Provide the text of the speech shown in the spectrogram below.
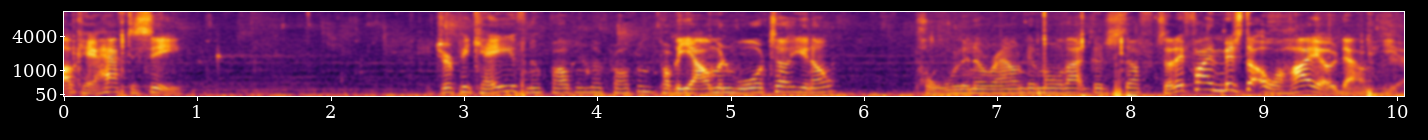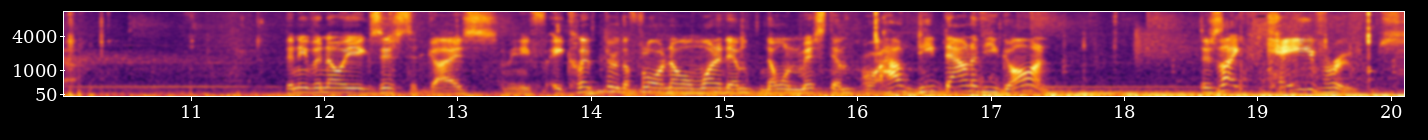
Okay, I have to see. Drippy cave, no problem, no problem. Probably almond water, you know? Pooling around him, all that good stuff. So they find Mr. Ohio down here. Didn't even know he existed, guys. I mean, he, he clipped through the floor. No one wanted him. No one missed him. Oh, how deep down have you gone? There's like cave rooms.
